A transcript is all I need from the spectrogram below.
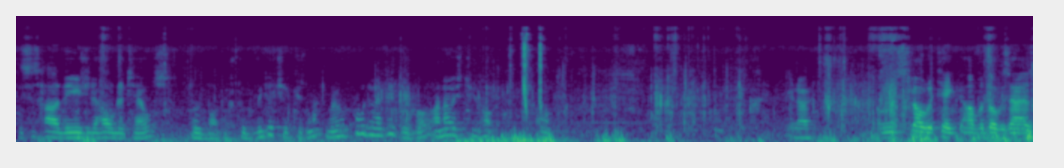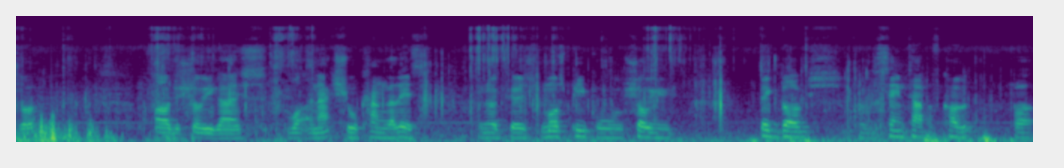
This is how they usually hold their tails. Dur baba, dur video çekiyoruz man. We're recording a video bro. I know it's too hot. Come on. You know, I'm gonna slowly take the other dogs out as well. I'll just show you guys what an actual Kangal is. You know, because most people will show you big dogs with the same type of coat, but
